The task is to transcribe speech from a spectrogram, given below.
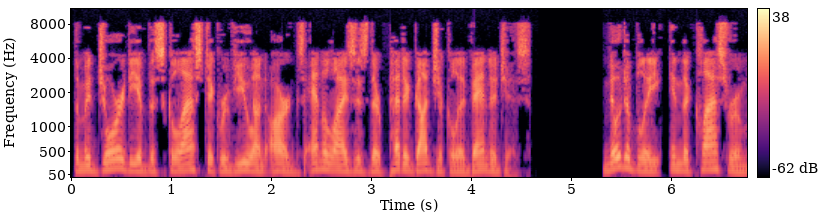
The majority of the Scholastic Review on ARGs analyzes their pedagogical advantages. Notably, in the classroom,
